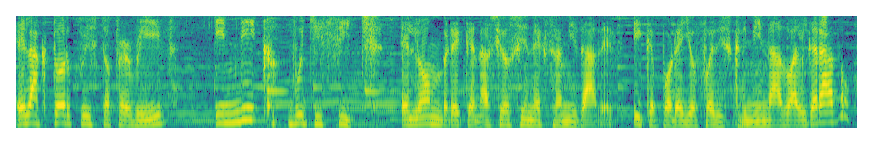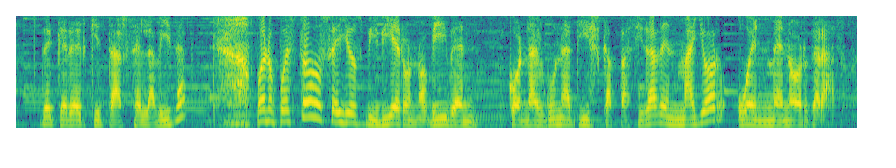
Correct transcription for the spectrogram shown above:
el actor Christopher Reeve y Nick Vujicic, el hombre que nació sin extremidades y que por ello fue discriminado al grado de querer quitarse la vida? Bueno, pues todos ellos vivieron o viven con alguna discapacidad en mayor o en menor grado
